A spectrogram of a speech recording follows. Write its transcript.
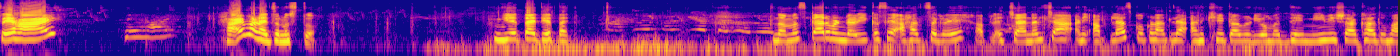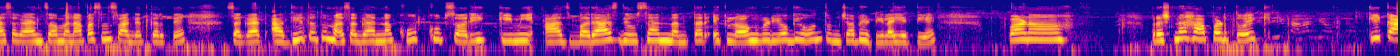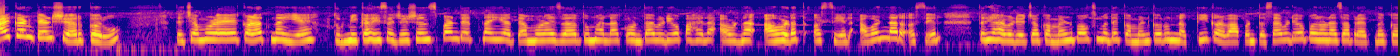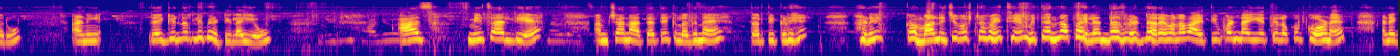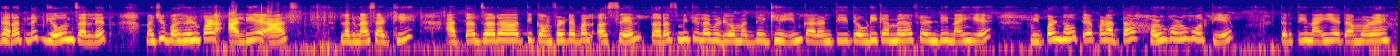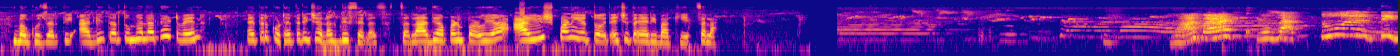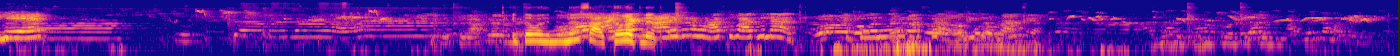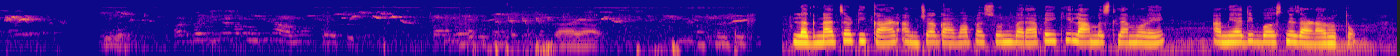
से हाय हाय म्हणायचं नुसतं. येत आहेत येत आहेत नमस्कार मंडळी कसे आहात सगळे? आपल्या चॅनलच्या आणि आपल्याच कोकणातल्या आणखी एका व्हिडिओमध्ये मी विशाखा तुम्हा सगळ्यांचं मनापासून स्वागत करते. सगळ्यात आधी तर तुम्हा सगळ्यांना खूप खूप सॉरी की मी आज बऱ्याच दिवसांनंतर एक लॉंग व्हिडिओ घेऊन तुमच्या भेटीला येते पण प्रश्न हा पडतोय की की काय कंटेंट शेअर करू? त्याच्यामुळे कळत नाही आहे तुम्ही काही सजेशन्स पण देत नाही आहे त्यामुळे जर तुम्हाला कोणता व्हिडिओ पाहायला आवडणार आवडत असेल आवडणार असेल तर ह्या व्हिडिओच्या कमेंट बॉक्समध्ये कमेंट करून नक्की कळवा. आपण तसा व्हिडिओ बनवण्याचा प्रयत्न करू. आणि रेग्युलरली भेटीला येऊ. आज मी चालली आहे आमच्या नात्यात एक लग्न आहे. तर तिकडे आणि कमालीची गोष्ट माहिती आहे मी त्यांना पहिल्यांदाच भेटणार आहे. मला माहिती पण नाही आहे ते लोक कोण आहेत. आणि घरातले घेऊन चाललेत. माझी बहीण पण आली आहे आज. लग्नासाठी. आता जर ती कम्फर्टेबल असेल तरच मी तिला व्हिडिओमध्ये घेईन कारण ती तेवढी कॅमेरा फ्रेंडली नाही आहे मी पण नव्हते पण आता हळूहळू होती आहे तर ती नाही आहे त्यामुळे बघू जर ती आली तर तुम्हाला भेटवेन. नाहीतर कुठेतरी झलक दिसेलच. चला आधी आपण पळूया. आयुष पण येतोय त्याची तयारी बाकी आहे. चला. तू घे. इथं वहिनीने साठ घातलेत. लग्नाचं ठिकाण आमच्या गावापासून बऱ्यापैकी लांब असल्यामुळे आम्ही आधी बसने जाणार होतो.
